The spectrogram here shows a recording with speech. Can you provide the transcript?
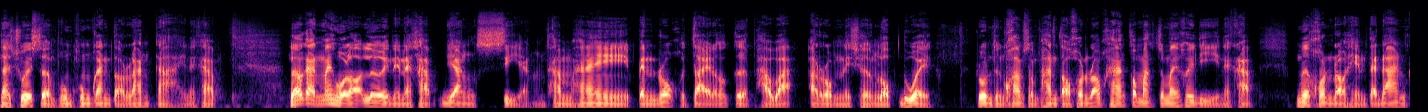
และช่วยเสริมภูมิคุ้มกันต่อร่างกายนะครับแล้วการไม่หัวเราะเลยเนี่ยนะครับ ยังเสี่ยงทำให้เป็นโรคหัวใจแล้วก็เกิดภาวะอารมณ์ในเชิงลบด้วย รวมถึงความสัมพันธ์ต่อคนรอบข้างก็มักจะไม่ค่อยดีนะครับ เมื่อคนเราเห็นแต่ด้านเ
